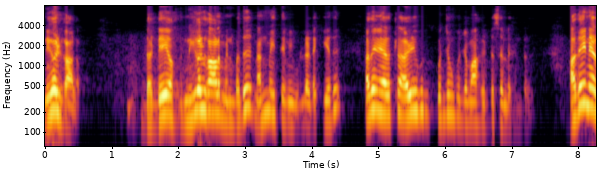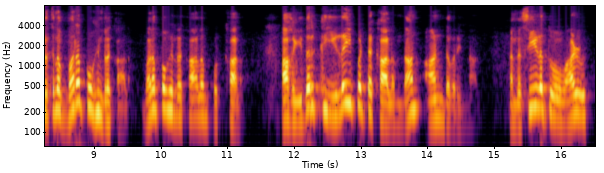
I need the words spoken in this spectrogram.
நிகழ்காலம். த டே ஆஃப் நிகழ்காலம் என்பது நன்மை தேவை உள்ளடக்கியது. அதே நேரத்தில் அழிவு கொஞ்சம் கொஞ்சமாக இட்டு செல்லுகின்றது. அதே நேரத்தில் வரப்போகின்ற காலம். வரப்போகின்ற காலம் பொற்காலம். ஆக இதற்கு இடைப்பட்ட காலம்தான் ஆண்டவரின் நாள். அந்த சீடத்துவ வாழ்வுக்கு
